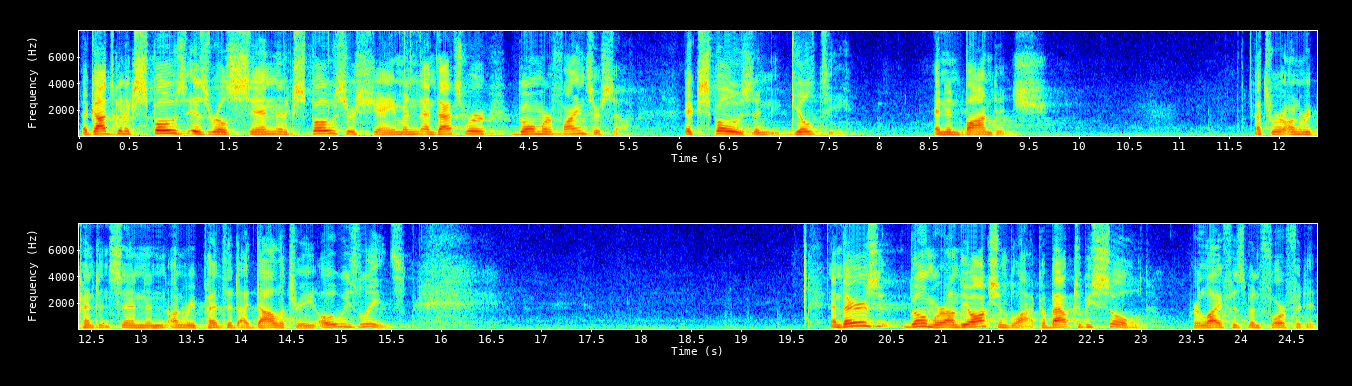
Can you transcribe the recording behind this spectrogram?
That God's going to expose Israel's sin and expose her shame, and, and that's where Gomer finds herself exposed and guilty and in bondage. That's where unrepentant sin and unrepented idolatry always leads. And there's Gomer on the auction block about to be sold. Her life has been forfeited.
